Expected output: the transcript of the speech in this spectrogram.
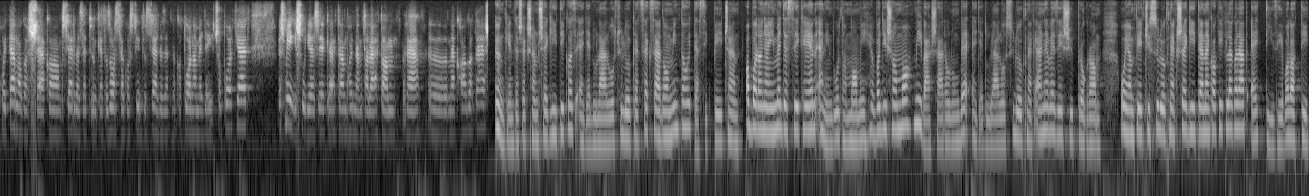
hogy támogassák a szervezetünket, az országos szintű szervezetnek a Tolna megyei csoportját, és mégis úgy érzékeltem, hogy nem találtam rá meghallgatást. Önkéntesek sem segítik az egyedülálló szülőket Szexádon, mint ahogy teszik Pécsen. A Baranyai megyeszékhelyen elindult a MAMI, vagyis a Ma Mi Vásárolunk Be Egyedülálló Szülőknek elnevezésű program. Olyan pécsi szülőknek segítenek, akik legalább egy tíz év alatti,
